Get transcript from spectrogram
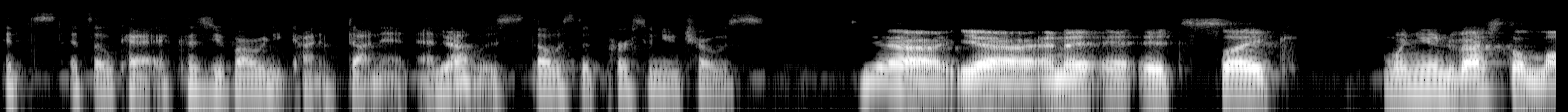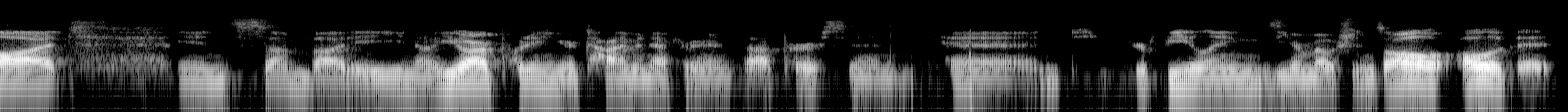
it's it's okay because you've already kind of done it. And yeah. that was that was the person you chose. Yeah, yeah. And it, it's like when you invest a lot in somebody you know you are putting your time and effort into that person and your feelings your emotions all all of it.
